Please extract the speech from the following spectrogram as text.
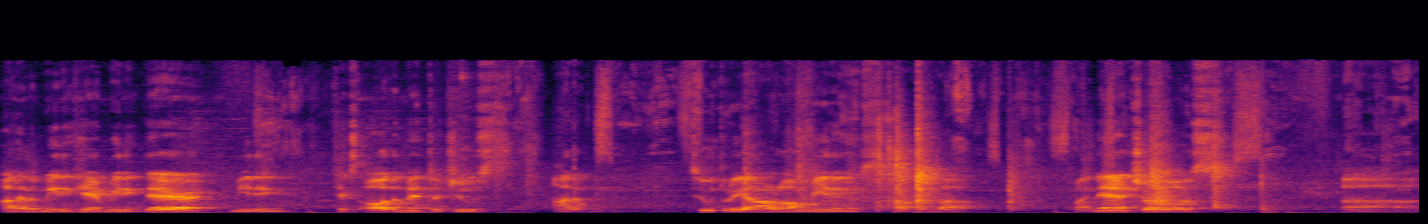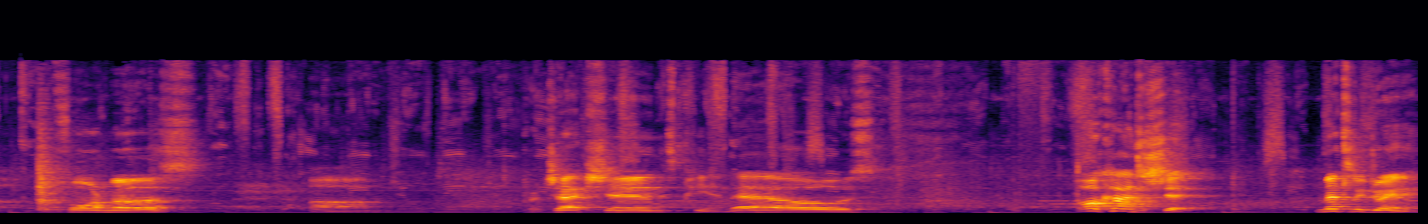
I'll have a meeting here, meeting there, meeting takes all the mental juice out of me. Two, three hour long meetings talking about financials, uh, performers, um, projections, P&Ls, all kinds of shit. Mentally draining.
